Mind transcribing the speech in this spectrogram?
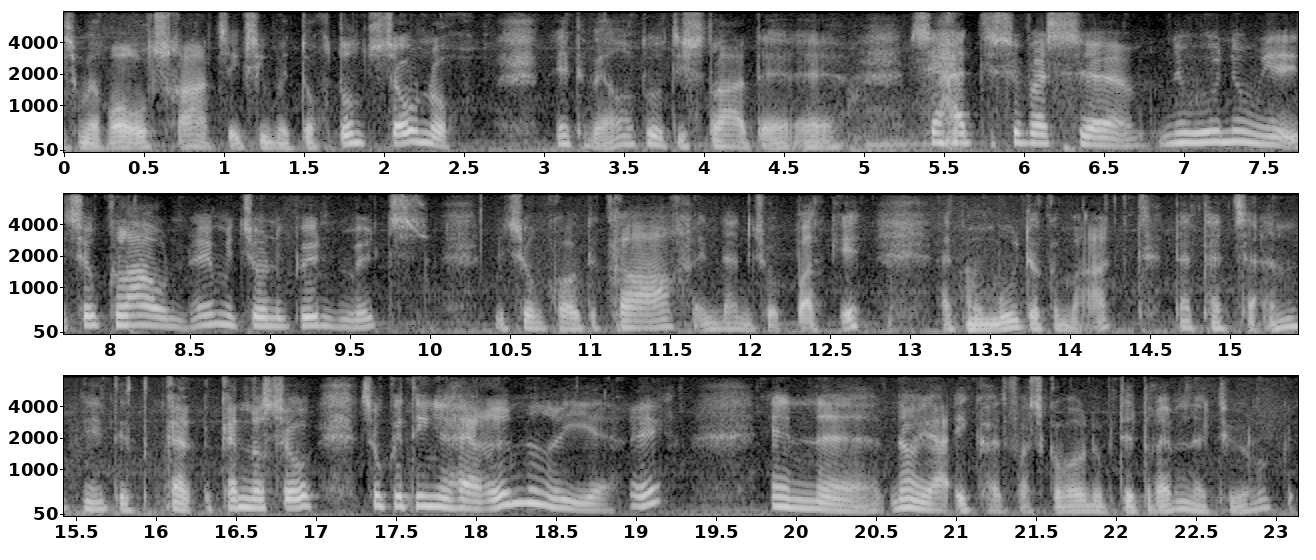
ze met rolschaatsen. Ik zie mijn dochter zo nog. Weet wel, door die straat. Uh, ze, had, ze was, uh, hoe noem je het, zo'n clown, hè, met zo'n puntmuts. Met zo'n grote kraag en dan zo'n pakje. Had mijn moeder gemaakt. Dat had ze aan. Dat kan, nog zo, zulke dingen herinneren je. En uh, nou ja, ik was gewoon op de tram natuurlijk. Ik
